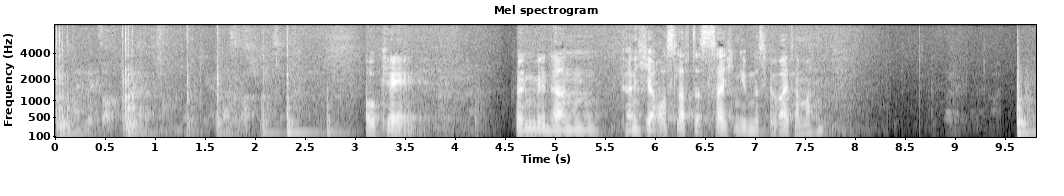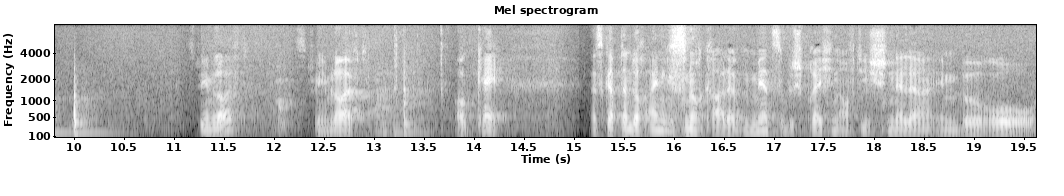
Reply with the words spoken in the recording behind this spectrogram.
Wenn man jetzt auf wollte. Das war spitze. Okay. Können wir dann, kann ich Jaroslav das Zeichen geben, dass wir weitermachen? Stream läuft? Stream läuft. Okay. Es gab dann doch einiges noch gerade mehr zu besprechen auf die Schnelle im Büro.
